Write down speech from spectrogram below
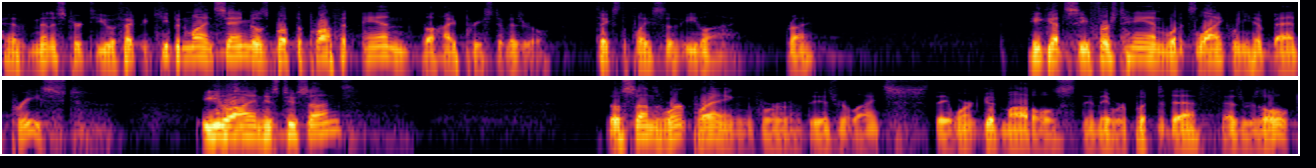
have ministered to you effectively. Keep in mind, Samuel is both the prophet and the high priest of Israel. Takes the place of Eli, right? He got to see firsthand what it's like when you have bad priests. Eli and his two sons, those sons weren't praying for the Israelites. They weren't good models. Then they were put to death as a result.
